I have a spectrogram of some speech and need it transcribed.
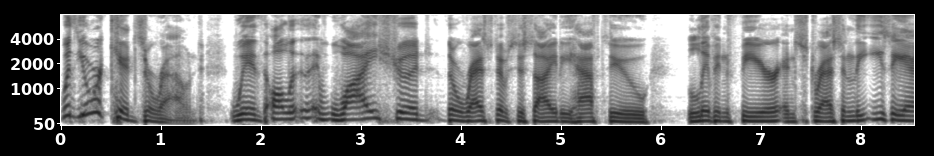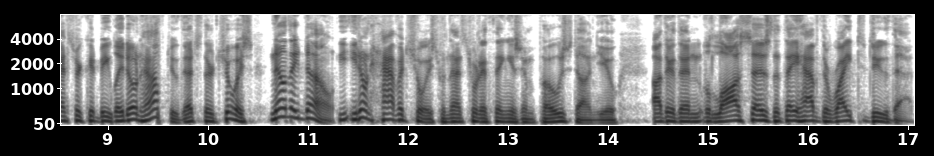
with your kids around. With all, why should the rest of society have to live in fear and stress? And the easy answer could be they don't have to. That's their choice. No, they don't. You don't have a choice when that sort of thing is imposed on you, other than the law says that they have the right to do that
